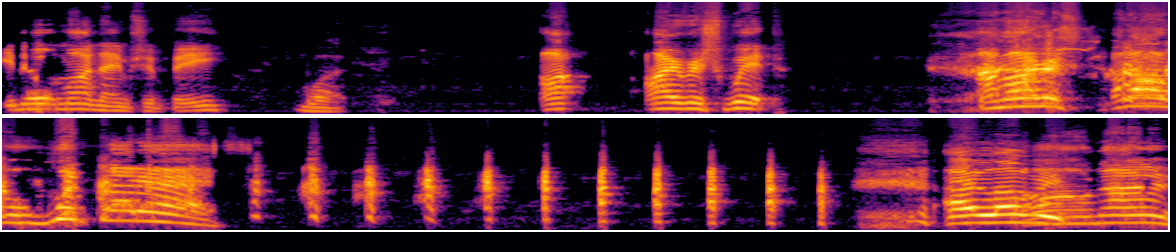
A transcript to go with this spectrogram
You know what my name should be? What? Irish Whip. I'm Irish, and I will whip that ass. I love it. Oh no!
